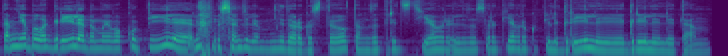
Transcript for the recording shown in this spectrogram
Там не было гриля, но мы его купили. На самом деле недорого стоил. Там за 30 евро или за 40 евро купили гриль и грилили там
